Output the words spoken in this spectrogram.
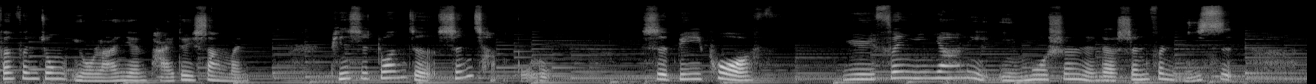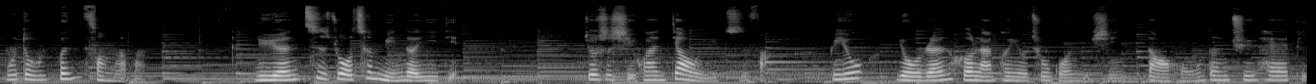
分分钟有男人排队上门。平时端着深藏不露，是逼迫与婚姻压力，以陌生人的身份仪式，不都奔放了吗？女人自作聪明的一点，就是喜欢钓鱼执法。比如有人和男朋友出国旅行，到红灯区 happy，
